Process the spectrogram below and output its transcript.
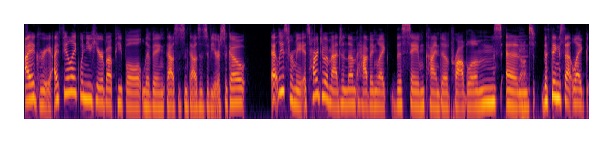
I agree. I feel like when you hear about people living thousands and thousands of years ago, at least for me, it's hard to imagine them having like the same kind of problems and yeah. the things that like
